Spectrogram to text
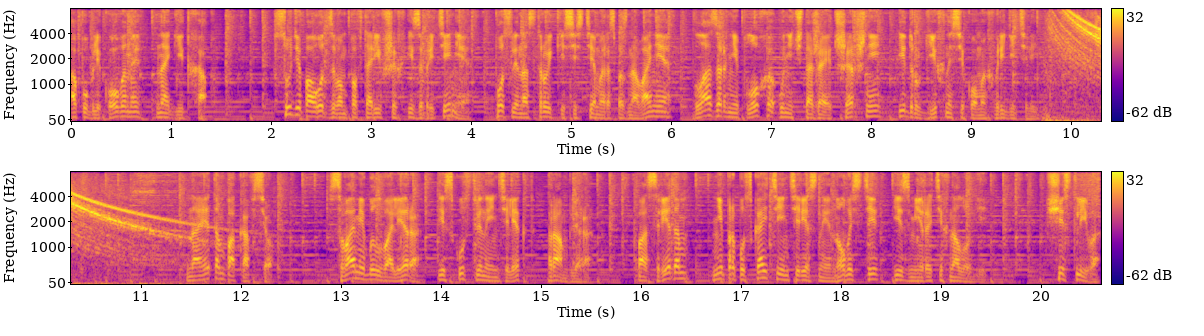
опубликованы на GitHub. Судя по отзывам повторивших изобретение, после настройки системы распознавания лазер неплохо уничтожает шершней и других насекомых-вредителей. На этом пока все. С вами был Валера, искусственный интеллект Рамблера. По средам не пропускайте интересные новости из мира технологий. Счастливо!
